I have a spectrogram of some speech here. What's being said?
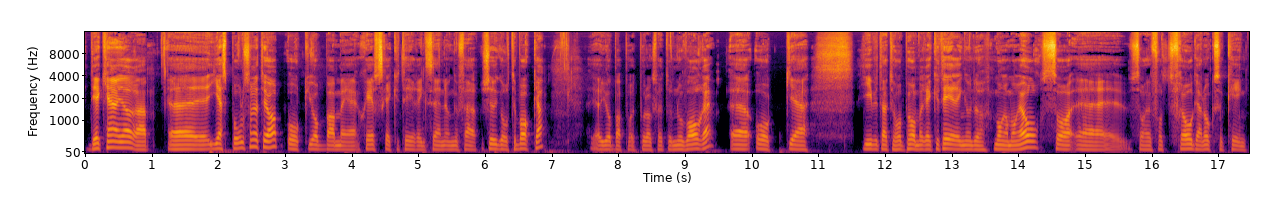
Det kan jag göra. Uh, Jesper Olsson heter jag och jobbar med chefsrekrytering sedan ungefär 20 år tillbaka. Jag jobbar på ett bolag som heter Novare uh, och uh, givet att jag har på med rekrytering under många, många år så, så har jag fått frågan också kring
